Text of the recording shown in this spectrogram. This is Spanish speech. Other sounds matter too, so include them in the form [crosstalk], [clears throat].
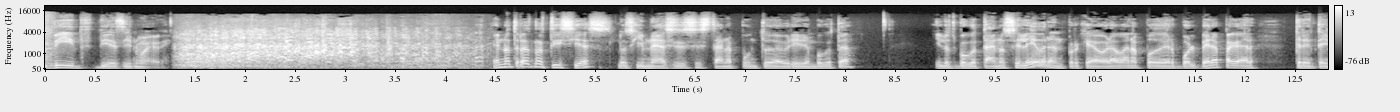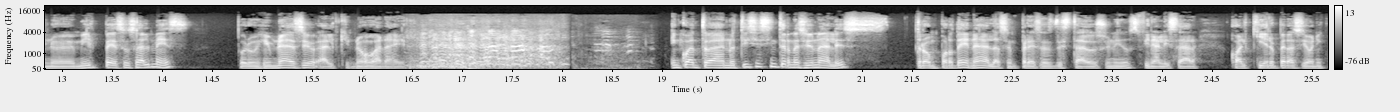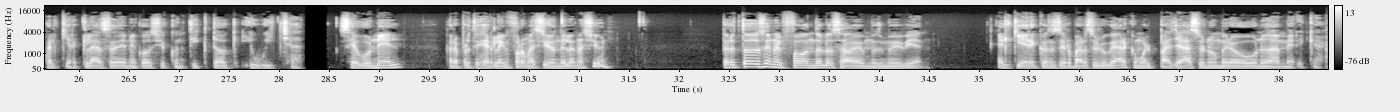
COVID-19. En otras noticias, los gimnasios están a punto de abrir en Bogotá. Y los bogotanos celebran porque ahora van a poder volver a pagar 39 mil pesos al mes por un gimnasio al que no van a ir. En cuanto a noticias internacionales, Trump ordena a las empresas de Estados Unidos finalizar cualquier operación y cualquier clase de negocio con TikTok y WeChat, según él, para proteger la información de la nación. Pero todos en el fondo lo sabemos muy bien. Él quiere conservar su lugar como el payaso número uno de América.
